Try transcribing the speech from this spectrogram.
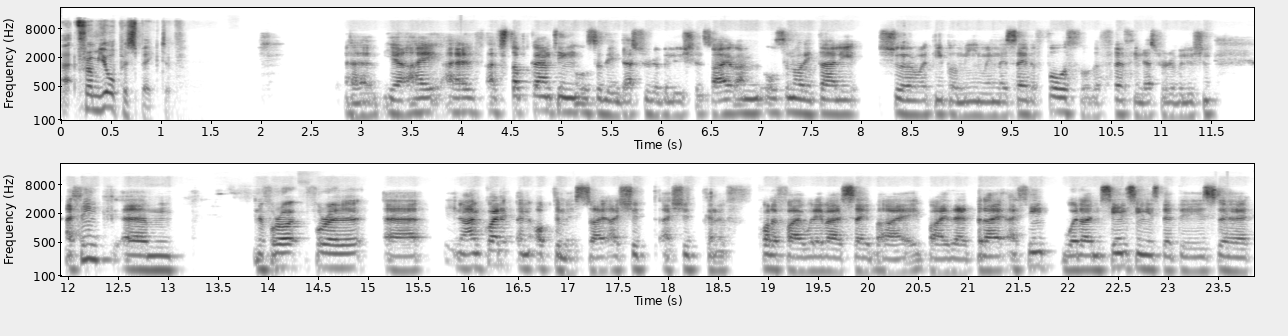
uh, from your perspective? uh, yeah, I, have I've stopped counting also the industrial revolution. So I, am also not entirely sure what people mean when they say the fourth or the fifth industrial revolution. I think um, you know for a for a uh, you know I'm quite an optimist, so I, I, should I should kind of qualify whatever I say by by that. But I, I think what I'm sensing is that there is a,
